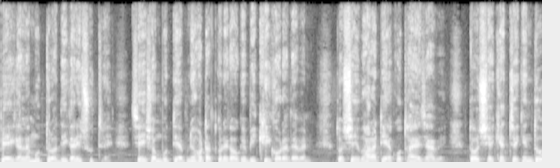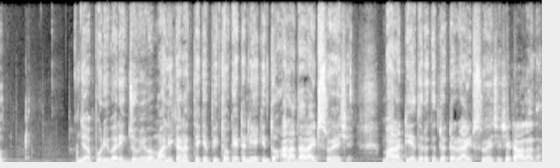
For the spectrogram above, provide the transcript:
পেয়ে গেলেন উত্তরাধিকারী সূত্রে। সেই সম্পত্তি আপনি হঠাৎ করে কাউকে বিক্রি করে দেবেন। তো সেই ভাড়াটিয়া কোথায় যাবে? তো সেক্ষেত্রে কিন্তু যা পারিবারিক জমি বা মালিকানার থেকে পৃথক, এটা নিয়ে কিন্তু আলাদা রাইটস রয়েছে। ভাড়াটিয়াদেরও কিন্তু একটা রাইটস রয়েছে, সেটা আলাদা।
